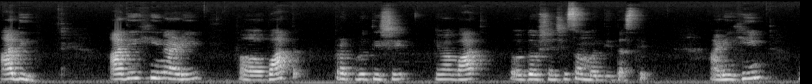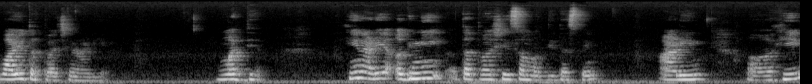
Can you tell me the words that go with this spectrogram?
आदी आधी ही नाडी वात प्रकृतीशी किंवा वात दोषाशी संबंधित असते. आणि ही वायुतत्वाची नाडी आहे. मध्य. ही नाडी अग्नितत्वाशी संबंधित असते आणि ही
